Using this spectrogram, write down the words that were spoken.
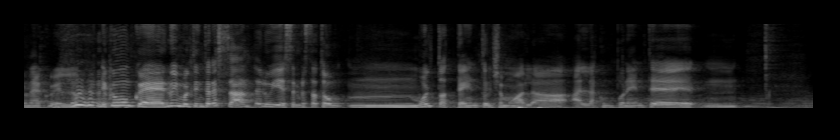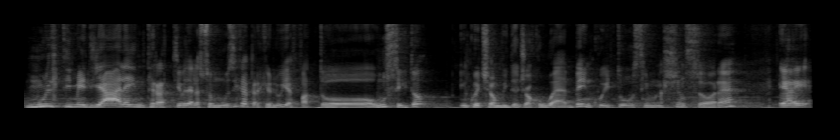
non è quello. e comunque lui è molto interessante, lui è sempre stato mm, molto attento, diciamo, alla, alla componente... mm, multimediale interattiva della sua musica perché lui ha fatto un sito in cui c'è un videogioco web in cui tu sei in un ascensore e hai,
